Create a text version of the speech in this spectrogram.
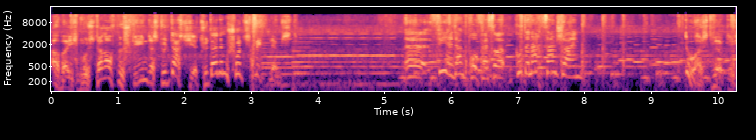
Aber ich muss darauf bestehen, dass du das hier zu deinem Schutz mitnimmst. Äh, vielen Dank, Professor. Gute Nacht, Sunshine. Du hast wirklich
